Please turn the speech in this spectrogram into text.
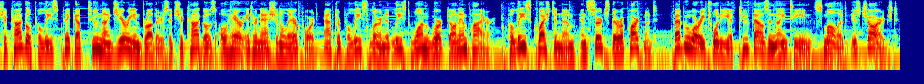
Chicago police pick up two Nigerian brothers at Chicago's O'Hare International Airport after police learn at least one worked on Empire. Police question them and search their apartment. February 20, 2019, Smollett is charged.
